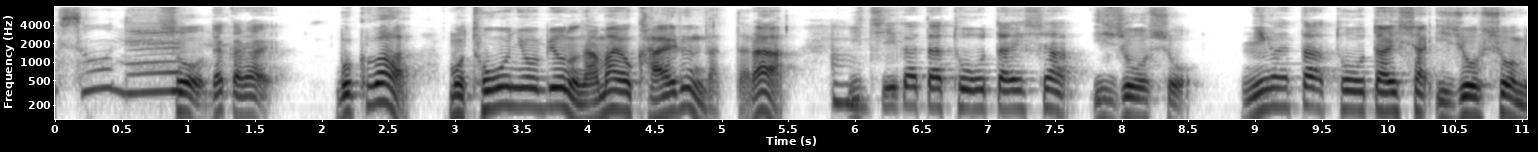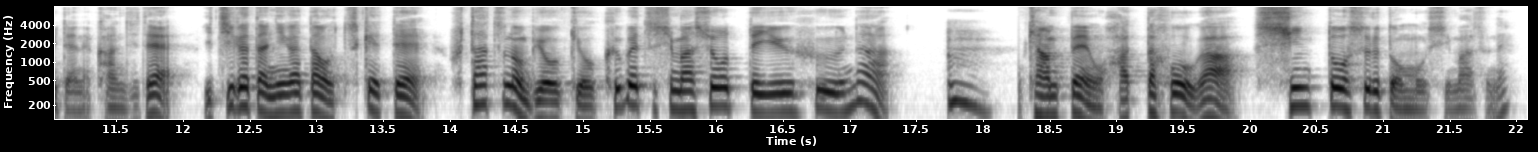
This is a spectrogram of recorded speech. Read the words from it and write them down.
あ、そうね。そう。だから、僕はもう糖尿病の名前を変えるんだったら、うん。1型糖代謝異常症、2型糖代謝異常症みたいな感じで、1型2型をつけて、2つの病気を区別しましょうっていう風なうん。キャンペーンを貼った方が浸透すると思うし、まずね。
